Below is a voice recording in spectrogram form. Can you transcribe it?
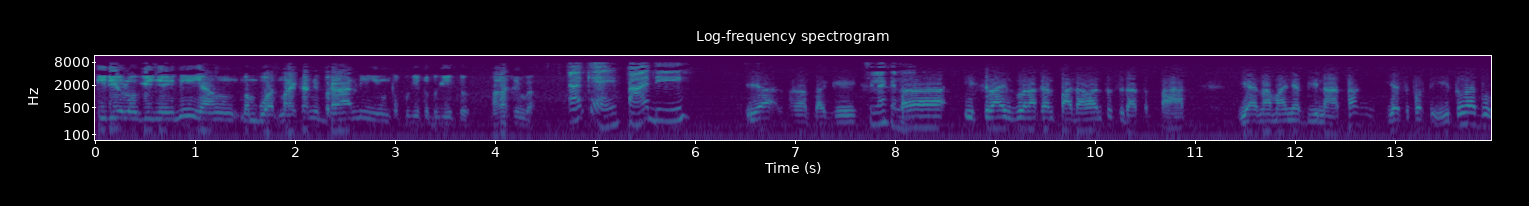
ideologinya ini yang membuat mereka nih berani untuk begitu-begitu. Makasih Mbak. Oke, Pak Adi. Iya, selamat pagi. Silakan. Eh, istilah yang digunakan padawan itu sudah tepat. Ya namanya binatang, ya seperti itulah Bu.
